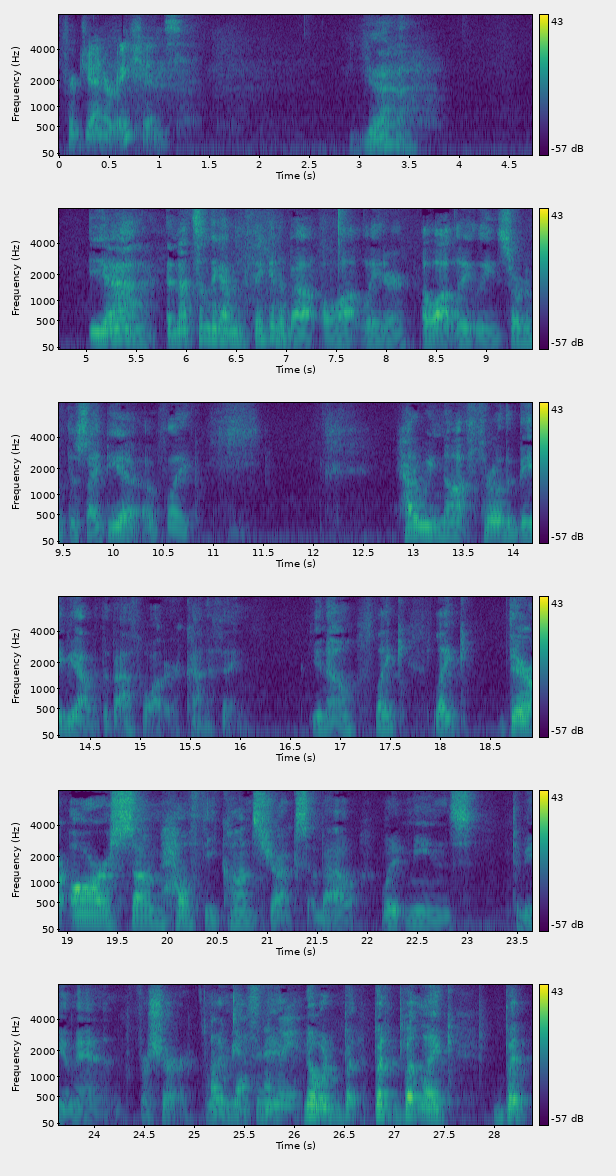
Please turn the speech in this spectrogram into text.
for generations. Yeah. Yeah, and that's something I've been thinking about a lot later, a lot lately, sort of this idea of like how do we not throw the baby out with the bathwater kind of thing. You know? Like like there are some healthy constructs about what it means to be a man for sure. What Oh, it means to be definitely. No, but but but like but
